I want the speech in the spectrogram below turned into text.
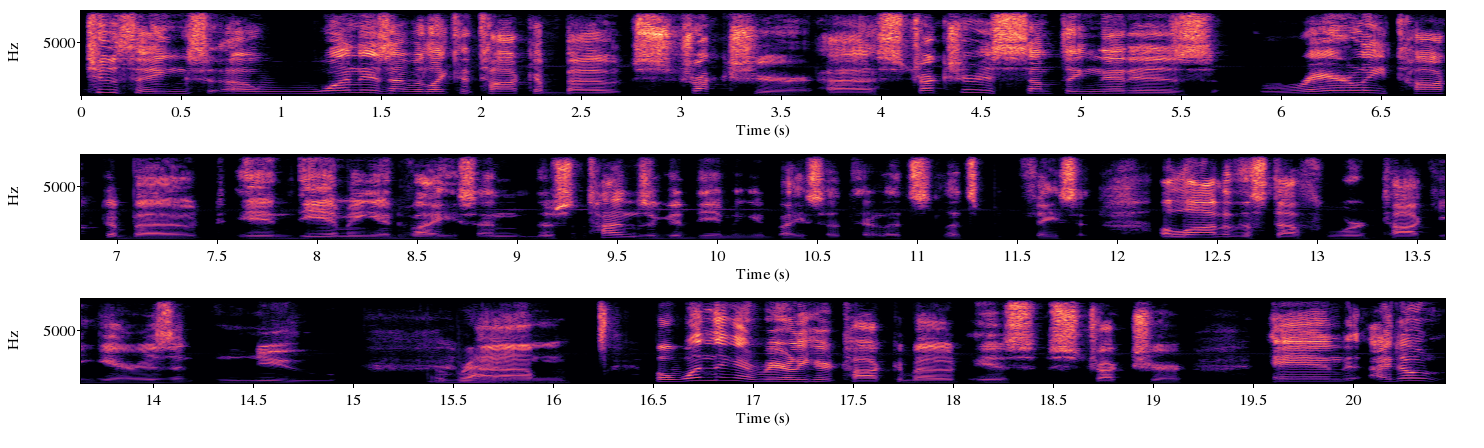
two things. Uh, one is I would like to talk about structure. Uh, structure is something that is rarely talked about in DMing advice, and there's tons of good DMing advice out there. Let's let's face it. A lot of the stuff we're talking here isn't new. right Um, but one thing I rarely hear talked about is structure. And I don't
